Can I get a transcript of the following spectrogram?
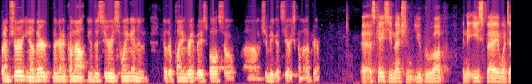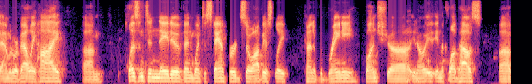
but I'm sure you know they're they're going to come out you know this series swinging and you know they're playing great baseball, so um, it should be a good series coming up here. As Casey mentioned, you grew up in the East Bay, went to Amador Valley High, um, Pleasanton native, then went to Stanford. So obviously, kind of the brainy bunch, uh, you know, in the clubhouse. Uh,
